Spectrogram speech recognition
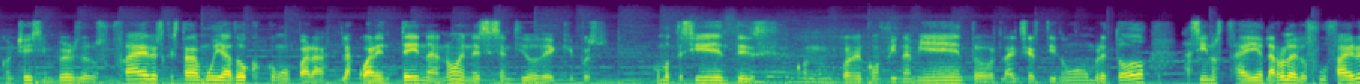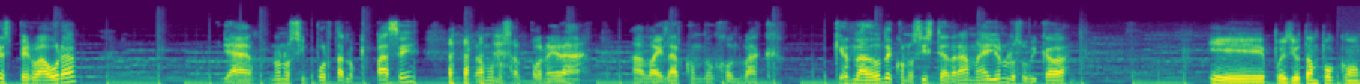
con Chasing Birds de los Fighters, que estaba muy ad hoc como para la cuarentena, ¿no? En ese sentido de que, pues, cómo te sientes con, con, el confinamiento, la incertidumbre, todo. Así nos traía la rola de los Foo Fighters, pero ahora ya no nos importa lo que pase, vámonos a poner a, a bailar con Don Hold Back. ¿Qué onda? ¿Dónde conociste a Drama? Eh? Yo no los ubicaba. Eh, pues yo tampoco,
